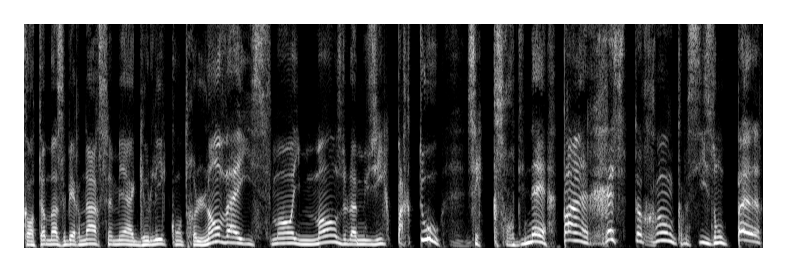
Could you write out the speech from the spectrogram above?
quand Thomas Bernard se met à gueuler contre l'envahissement immense de la musique partout. Mhm. C'est extraordinaire. Pas un restaurant, comme s'ils ont peur,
